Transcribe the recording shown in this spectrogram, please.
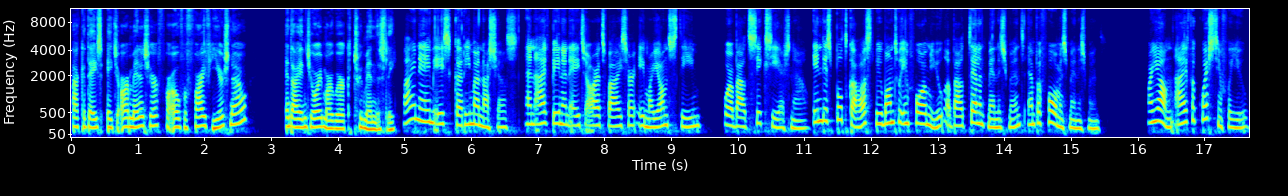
AKD's HR manager for over five years now, and I enjoy my work tremendously. My name is Karima Najjaj, and I've been an HR advisor in Marjan's team for about six years now. In this podcast, we want to inform you about talent management and performance management. Marjan, I have a question for you.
